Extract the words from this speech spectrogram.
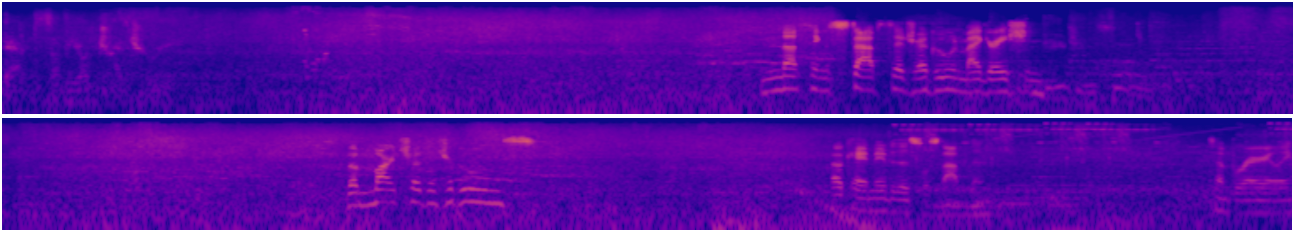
depth of your treachery. Nothing stops the Dragoon migration. The March of the Dragoons. Okay, maybe this will stop them. Temporarily.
